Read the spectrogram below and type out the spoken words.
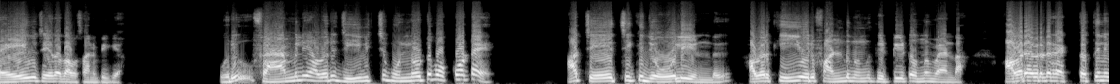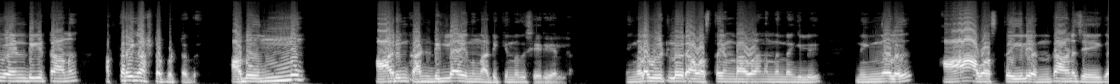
ദയവ് ചെയ്ത് അത് അവസാനിപ്പിക്കുക. ഒരു ഫാമിലി അവർ ജീവിച്ച് മുന്നോട്ട് പൊക്കോട്ടെ. ആ ചേച്ചിക്ക് ജോലിയുണ്ട്. അവർക്ക് ഈ ഒരു ഫണ്ട് നിന്ന് കിട്ടിയിട്ടൊന്നും വേണ്ട. അവരവരുടെ രക്തത്തിന് വേണ്ടിയിട്ടാണ് അത്രയും കഷ്ടപ്പെട്ടത്. അതൊന്നും ആരും കണ്ടില്ല എന്ന് നടിക്കുന്നത് ശരിയല്ല. നിങ്ങളെ വീട്ടിലൊരു അവസ്ഥ ഉണ്ടാവുകയാണെന്നുണ്ടെങ്കിൽ നിങ്ങൾ ആ അവസ്ഥയിൽ എന്താണ് ചെയ്യുക?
